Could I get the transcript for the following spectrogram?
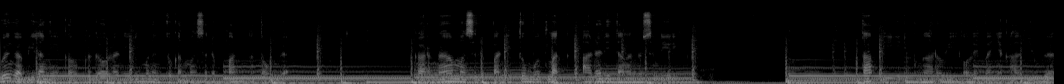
Gue nggak bilang ya kalau pergaulan ini menentukan masa depan atau enggak karena masa depan itu mutlak ada di tangan lo sendiri tapi dipengaruhi oleh banyak hal juga.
